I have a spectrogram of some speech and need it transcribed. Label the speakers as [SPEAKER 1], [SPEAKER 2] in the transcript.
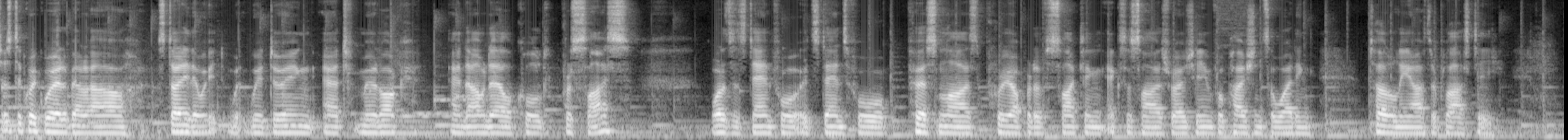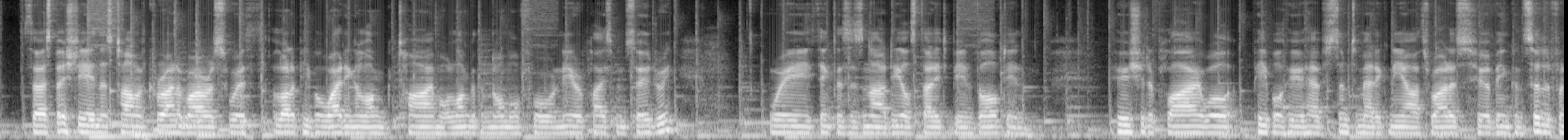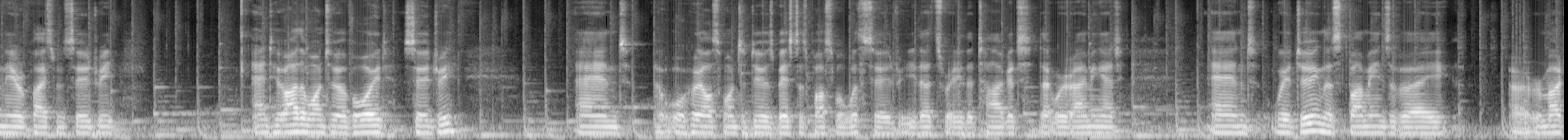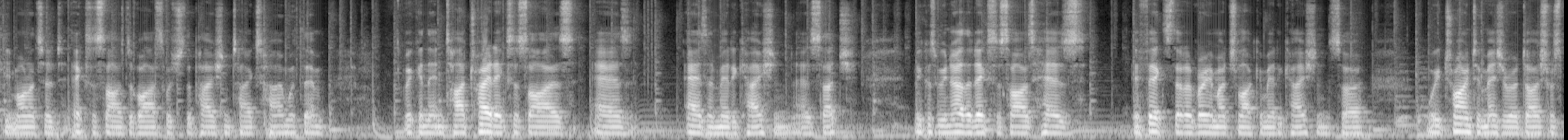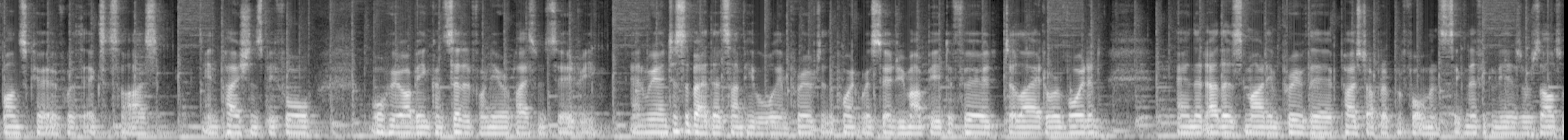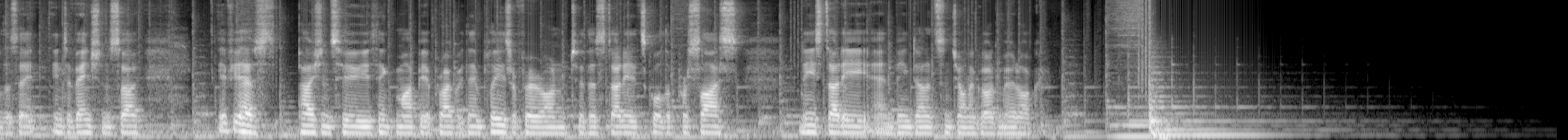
[SPEAKER 1] Just a quick word about our study that we, we're doing at Murdoch and Armadale called PRECISE. What does it stand for? It stands for Personalised Preoperative Cycling Exercise Regime for Patients Awaiting Total Knee Arthroplasty. So especially in this time of coronavirus with a lot of people waiting a long time or longer than normal for knee replacement surgery, we think this is an ideal study to be involved in. Who should apply? Well, people who have symptomatic knee arthritis who are being considered for knee replacement surgery and who either want to avoid surgery and or who else want to do as best as possible with surgery. That's really the target that we're aiming at. And we're doing this by means of a, a remotely monitored exercise device which the patient takes home with them. We can then titrate exercise as, as a medication as such because we know that exercise has effects that are very much like a medication. So we're trying to measure a dose response curve with exercise in patients before or who are being considered for knee replacement surgery. And we anticipate that some people will improve to the point where surgery might be deferred, delayed, or avoided, and that others might improve their post-operative performance significantly as a result of this intervention. So if you have patients who you think might be appropriate, then please refer on to this study. It's called the PRECISE Knee Study and being done at St John of God Murdoch.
